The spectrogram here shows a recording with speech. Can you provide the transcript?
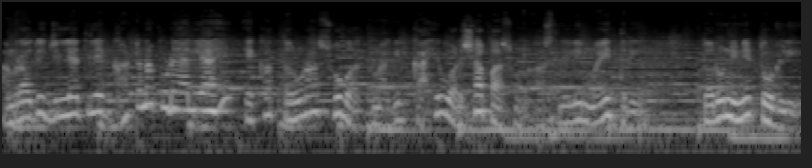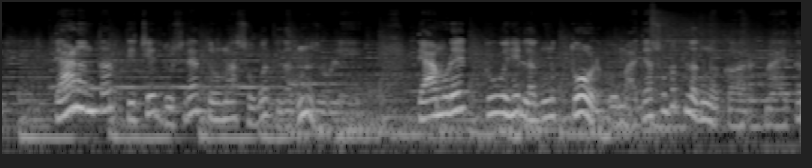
अमरावती जिल्ह्यातील एक घटना पुढे आली आहे. एका तरुणासोबत मागील काही वर्षापासून असलेली मैत्री तरुणीने तोडली. त्यानंतर तिचे दुसऱ्या तरुणासोबत लग्न जुळले. त्यामुळे तू हे लग्न तोड व माझ्यासोबत लग्न कर नाहीतर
